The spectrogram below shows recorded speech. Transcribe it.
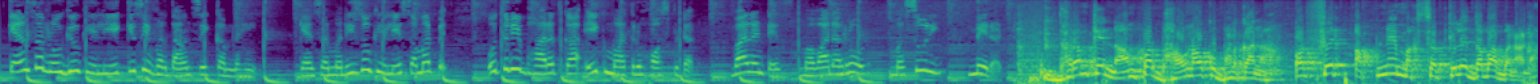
कैंसर रोगियों के लिए किसी वरदान से कम नहीं। कैंसर मरीजों के लिए समर्पित उत्तरी भारत का एकमात्र hospital, Valentis, Mawana road, Masuri, Meerut. धर्म के नाम पर भावनाओं को भड़काना और फिर अपने मकसद के लिए दबाव बनाना।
